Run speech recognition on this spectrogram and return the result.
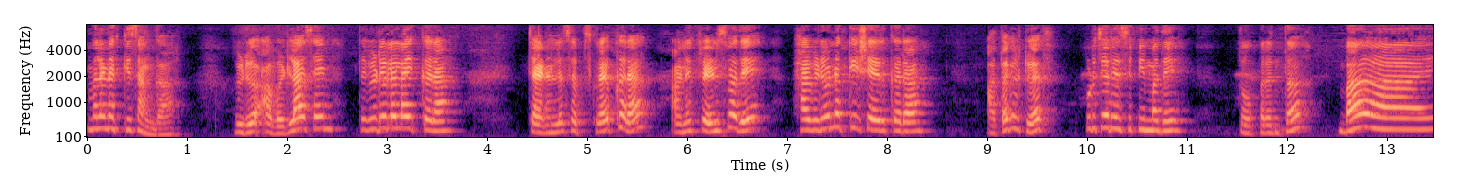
मला नक्की सांगा. व्हिडिओ आवडला असेल तर व्हिडिओला लाईक करा. चॅनलला सबस्क्राईब करा आणि फ्रेंड्समध्ये हा व्हिडिओ नक्की शेअर करा. आता भेटूयात पुढच्या रेसिपीमध्ये. तोपर्यंत बाय!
